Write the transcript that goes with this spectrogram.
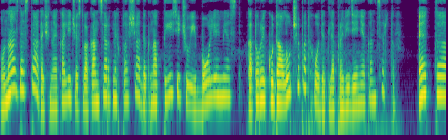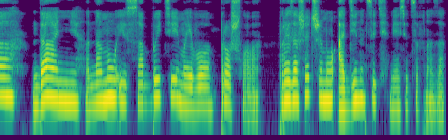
У нас достаточное количество концертных площадок на тысячу и более мест, которые куда лучше подходят для проведения концертов. Это дань одному из событий моего прошлого, произошедшему одиннадцать месяцев назад.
